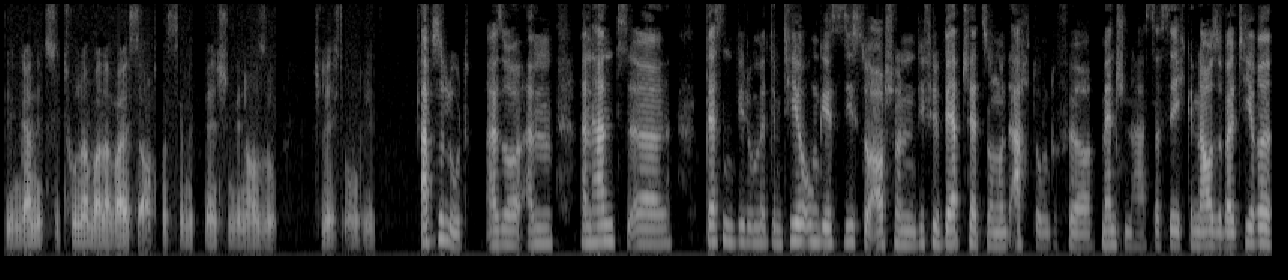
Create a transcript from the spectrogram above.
denen gar nichts zu tun haben, weil er weiß auch, dass er mit Menschen genauso schlecht umgeht. Absolut. Also an, anhand äh, dessen, wie du mit dem Tier umgehst, siehst du auch schon, wie viel Wertschätzung und Achtung du für Menschen hast. Das sehe ich genauso, weil Tiere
